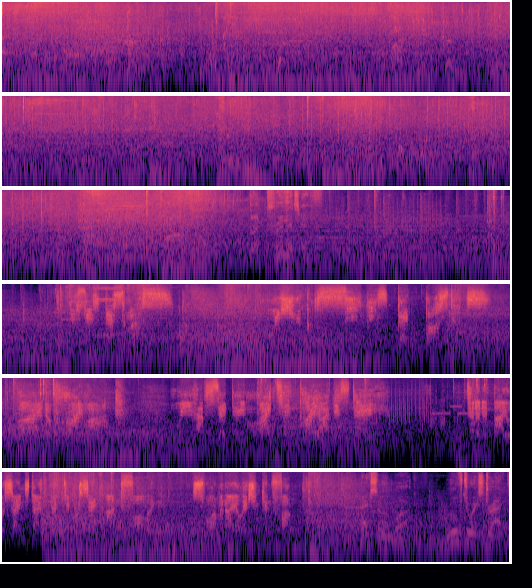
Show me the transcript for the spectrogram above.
Thanks. 50% and falling. Swarm annihilation confirmed. Excellent work. Move to extract.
